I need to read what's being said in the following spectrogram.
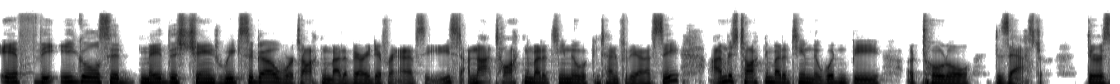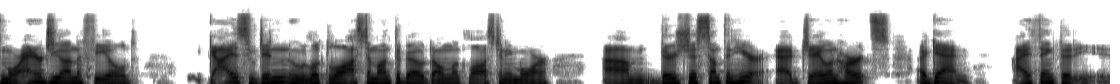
if the Eagles had made this change weeks ago, we're talking about a very different NFC East. I'm not talking about a team that would contend for the NFC. I'm just talking about a team that wouldn't be a total disaster. There's more energy on the field guys who didn't who looked lost a month ago don't look lost anymore. Um, there's just something here at Jalen Hurts again. I think that he-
